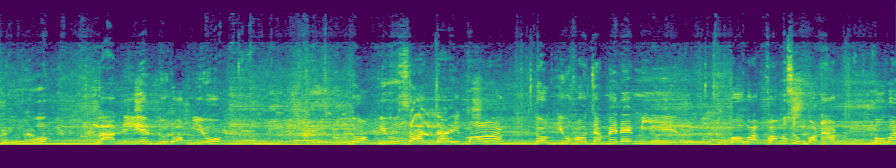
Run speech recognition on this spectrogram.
โอ้โห ร้านนี้ดูดอกนิ้ว ดอกนิ้วสะใจมาก ดอกนิ้วเขาจะไม่ได้มี เพราะว่าความรู้สึกก่อนนะเพราะว่า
